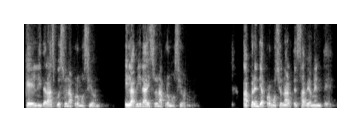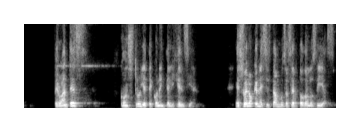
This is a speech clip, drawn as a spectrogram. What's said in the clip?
que el liderazgo es una promoción y la vida es una promoción. Aprende a promocionarte sabiamente, pero antes, construyete con inteligencia. Eso es lo que necesitamos hacer todos los días.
